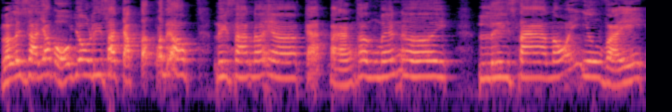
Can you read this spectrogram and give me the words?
Là Lisa giáo bộ vô Lisa chập tức nó biết không? Lisa nói ờ, các bạn thân mến ơi Lisa nói như vậy,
